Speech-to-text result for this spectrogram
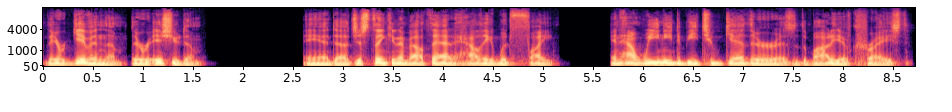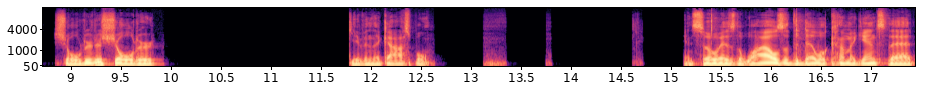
They were given them, they were issued them. And uh, just thinking about that, how they would fight and how we need to be together as the body of Christ, shoulder to shoulder, given the gospel. And so, as the wiles of the devil come against that,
